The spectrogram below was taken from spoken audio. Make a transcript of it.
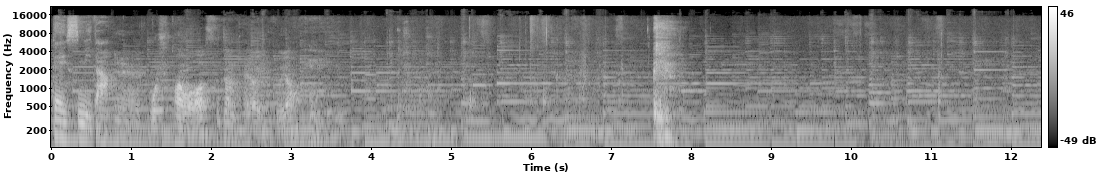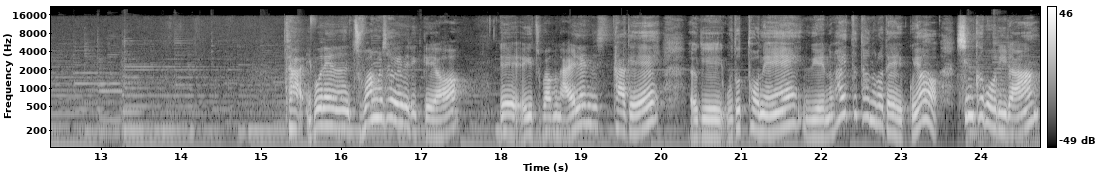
되어 있습니다. 예, 워시타워 수정되어 있고요. 자, 이번에는 주방을 소개해 드릴게요. 네, 여기 주방은 아일랜드 스탁에 여기 우드톤에 위에는 화이트 톤으로 되어 있고요. 싱크볼이랑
